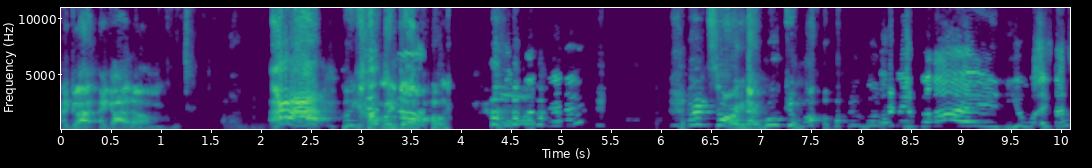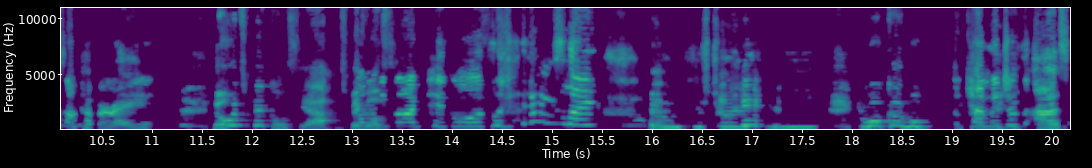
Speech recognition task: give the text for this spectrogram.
i got i got um ah i got my dog Pepper? i'm sorry i woke him up Oh my god! You that's not Pepper, right? no it's pickles yeah it's pickles. Oh my pickles god, pickles! He's like, I was just trying to. you woke i woke So can we just just- ask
